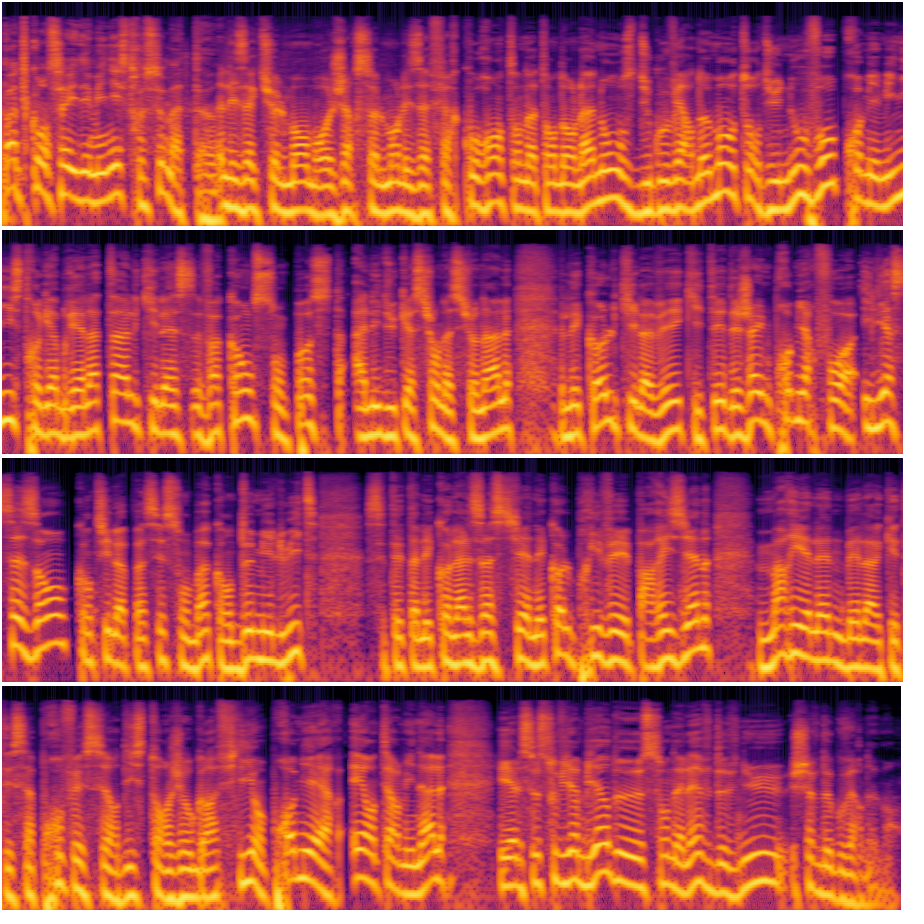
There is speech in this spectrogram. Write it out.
Pas de conseil des ministres ce matin. Les actuels membres gèrent seulement les affaires courantes en attendant l'annonce du gouvernement autour du nouveau Premier ministre Gabriel Attal qui laisse vacant son poste à l'éducation nationale, l'école qu'il avait quitté déjà une première fois il y a 16 ans quand il a passé son bac en 2008. C'était à l'école alsacienne, école privée parisienne. Marie-Hélène Bellac était sa professeure d'histoire-géographie en première et en terminale. Et elle se souvient bien de son élève devenu chef de gouvernement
